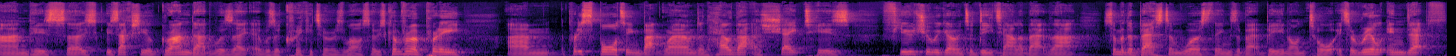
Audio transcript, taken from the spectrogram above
and his, uh, his, his actually granddad was a was a cricketer as well. So he's come from a pretty um, a pretty sporting background, and how that has shaped his future. We go into detail about that. Some of the best and worst things about being on tour. It's a real in-depth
